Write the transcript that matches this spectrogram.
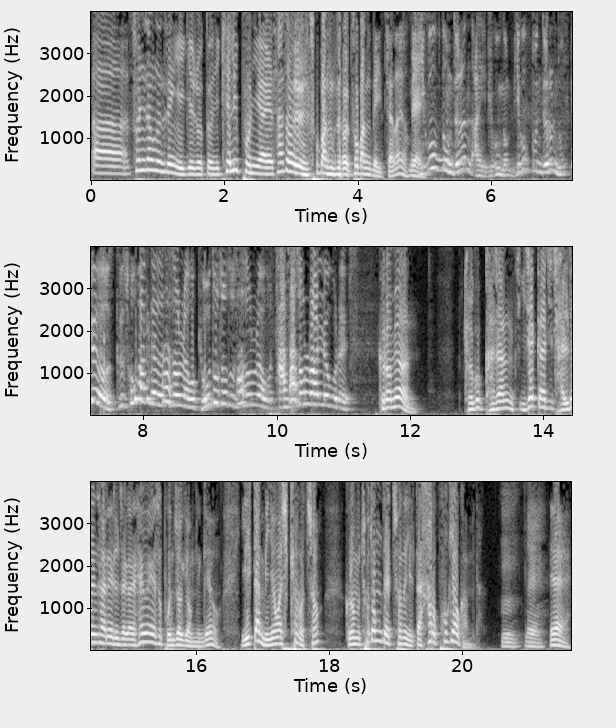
아, 손희상 선생이 얘기해줬더니 캘리포니아의 사설 소방서 소방대 있잖아요. 네. 미국 놈들은 아니 미국 놈 미국 분들은 웃겨요. 그 소방대도 사설로 하고 교도소도 사설로 하고 다 사설로 하려고 그래. 그러면 결국 가장 이제까지 잘 된 사례를 제가 해외에서 본 적이 없는 게요. 일단 민영화 시켜놓죠. 그러면 초동대처는 일단 하루 포기하고 갑니다. 음, 네. 예,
